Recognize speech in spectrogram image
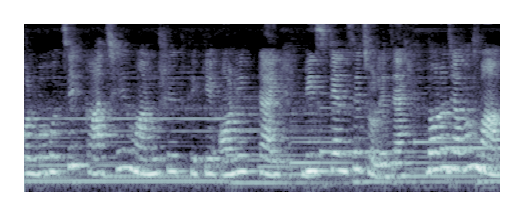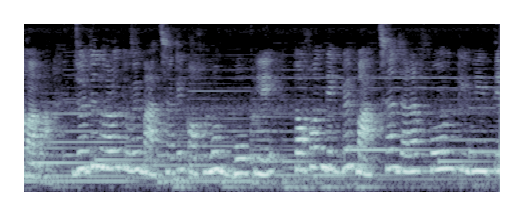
বলব হচ্ছে কাছের মানুষের থেকে অনেকটাই ডিস্টেন্সে চলে যায়। ধরো যেমন মা বাবা, যদি ধরো তুমি বাচ্চাকে কখনো বকলে, তখন দেখবে বাচ্চা যারা ফোন টিভিতে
